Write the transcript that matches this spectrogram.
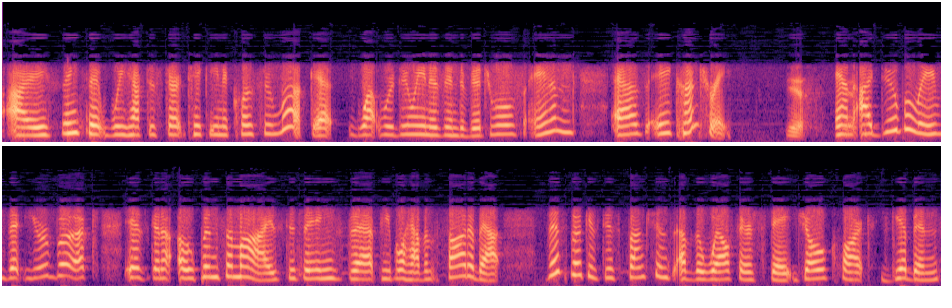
I think that we have to start taking a closer look at what we're doing as individuals and as a country. Yes. And I do believe that your book is going to open some eyes to things that people haven't thought about. This book is Dysfunctions of the Welfare State. Joel Clark Gibbons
